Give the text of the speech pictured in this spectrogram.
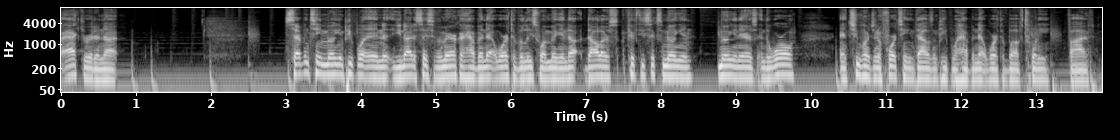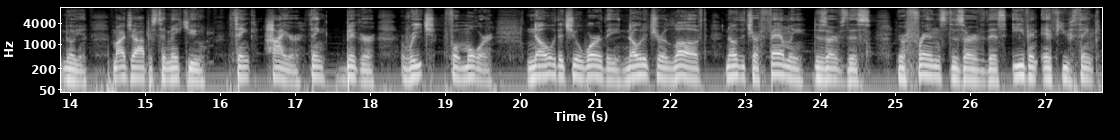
accurate or not. 17 million people in the United States of America have a net worth of at least $1 million. 56 million millionaires in the world, and 214,000 people have a net worth above 25 million. My job is to make you think higher, think bigger, reach for more. Know that you're worthy. Know that you're loved. Know that your family deserves this. Your friends deserve this, even if you think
